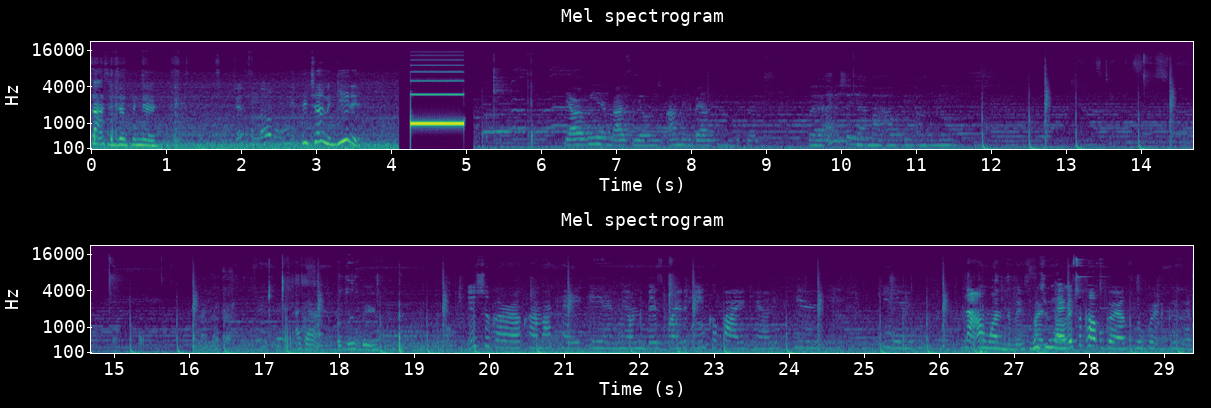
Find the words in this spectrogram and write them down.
sausage up in there. Just another one. We trying to get it. Y'all, we at Mazzio's. I'm in the bathroom because, but I didn't show y'all my outfit on the way. I got a blueberry. It's your girl, Karma Cake. Get in me. I'm the best braider in Copiah County. Period. Get in. Nah, I'm one of the best What braiders. you though. have? It's a couple girls who pretty good though now.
